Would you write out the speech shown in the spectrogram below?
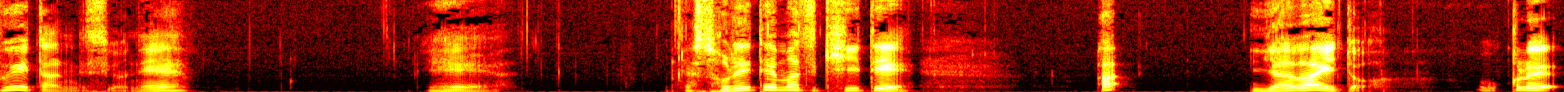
増えたんですよね。ええー、それでまず聞いて、あやばいと。これ、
